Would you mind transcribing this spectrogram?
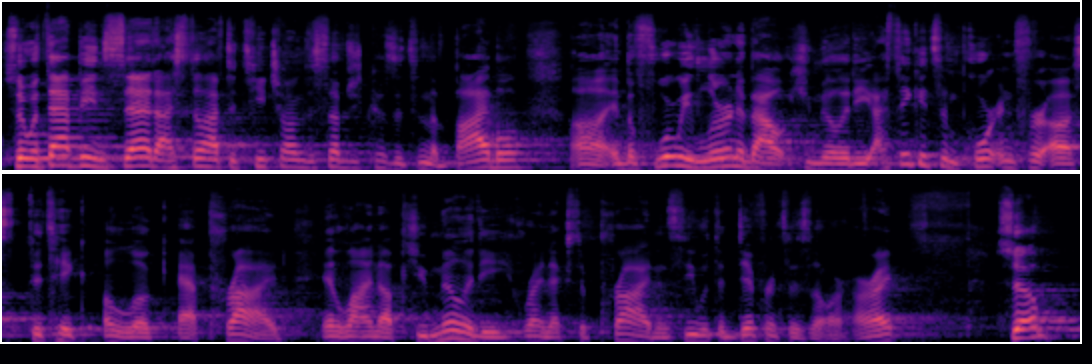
So, with that being said, I still have to teach on the subject because it's in the Bible. Uh, and before we learn about humility, I think it's important for us to take a look at pride and line up humility right next to pride and see what the differences are, all right? So,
